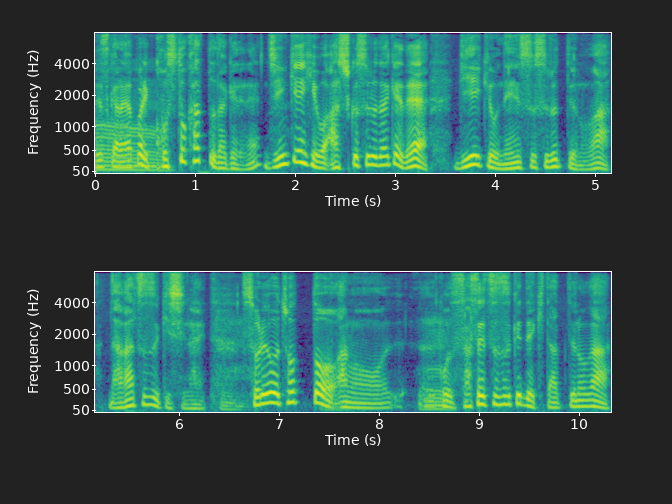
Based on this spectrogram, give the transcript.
ですからやっぱりコストカットだけでね、人件費を圧縮するだけで利益を捻出するっていうのは長続きしない。それをちょっとあのこうさせ続けてきたっていうのが、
